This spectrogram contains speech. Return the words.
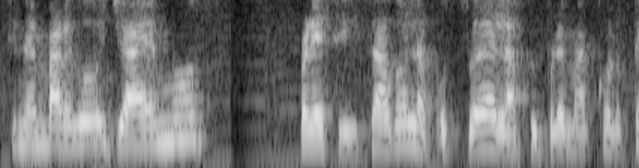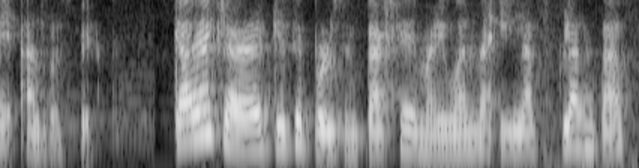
Sin embargo, ya hemos precisado la postura de la Suprema Corte al respecto. Cabe aclarar que ese porcentaje de marihuana y las plantas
